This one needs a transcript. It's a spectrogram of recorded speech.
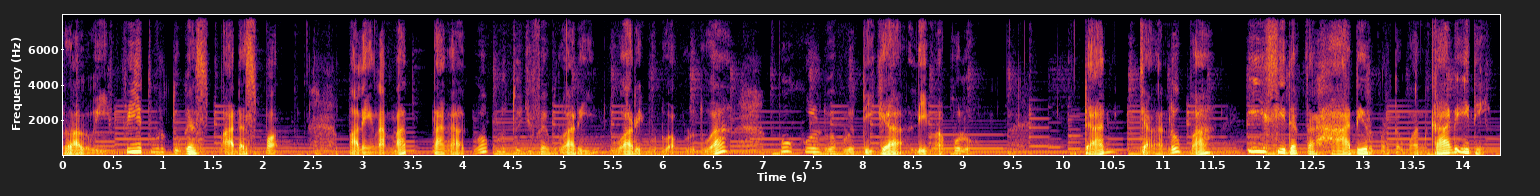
melalui fitur tugas pada spot. Paling lambat tanggal 27 Februari 2022 pukul 23.50. Dan jangan lupa isi daftar hadir pertemuan kali ini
